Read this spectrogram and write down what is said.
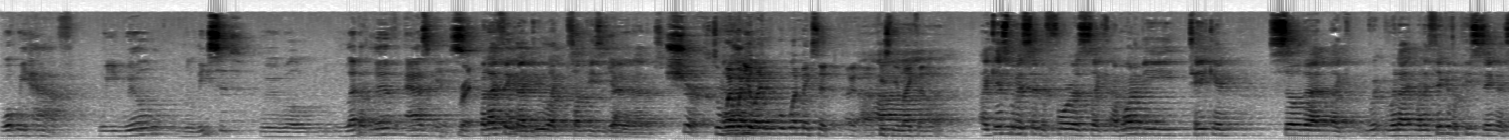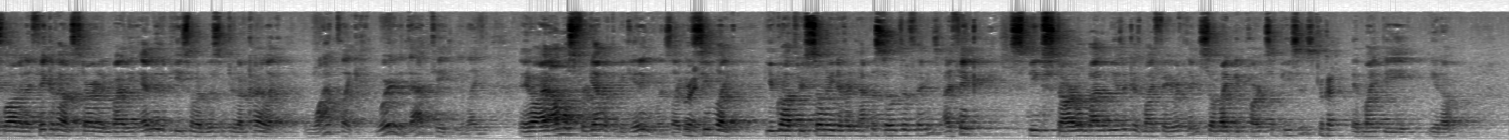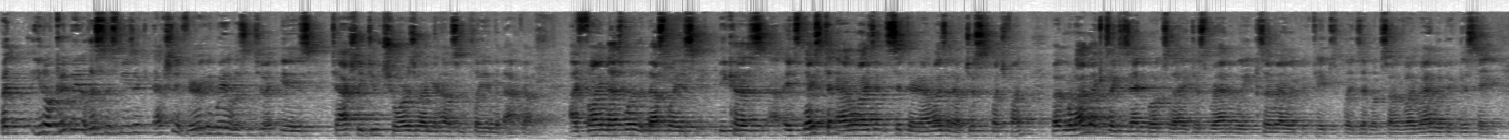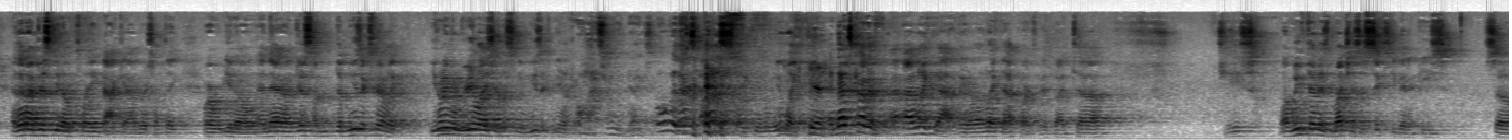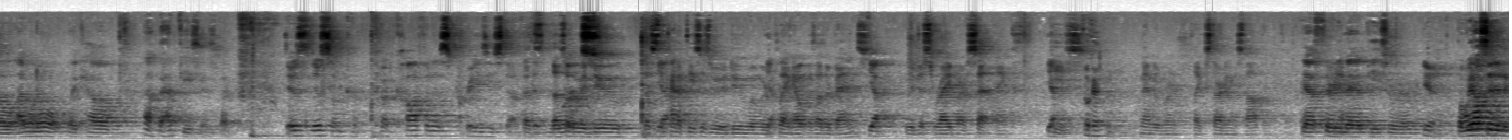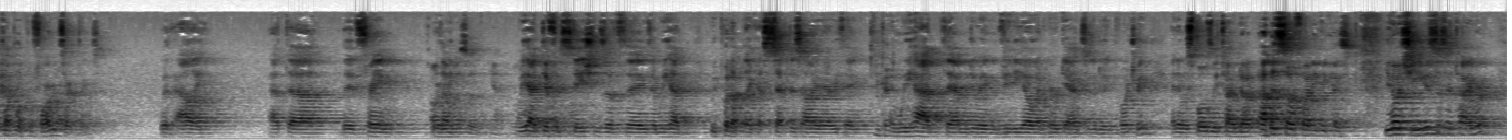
what we have. We will release it. We will let it live as is. Right. But I think I do like some pieces better than others. Sure. So what, what do you like? What- What makes it a, a piece that you like then? I guess what I said before is like I want to be taken so that like wh- when I when I think of a piece that's eight minutes long and I think of how it started, and by the end of the piece when I'm listening to it, I'm kind of like, what? Like where did that take me? Like you know, I almost forget what the beginning was. Like Right. it seemed like you've gone through so many different episodes of things. I think being startled by the music is my favorite thing. So it might be parts of pieces. Okay. It might be, you know. But, you know, a good way to listen to this music, actually, a very good way to listen to it is to actually do chores around your house and play it in the background. I find that's one of the best ways because uh, it's nice to analyze it and sit there and analyze it and have just as much fun. But when I'm like, it's like Zen books and I just randomly, because I randomly pick tapes and played Zen book songs, but I randomly pick this tape. And then I'm just, you know, playing background or something, or, you know, and then I'm just, I'm, the music's kind of like, you don't even realize you're listening to music, and you're like, "Oh, that's really nice. Oh, that's us." like, you know what I mean? Like, Yeah. and that's kind of I, I like that. You know, I like that part of it. But, uh, jeez, well, we've done as much as a sixty-minute piece, so I don't know like how how that piece is. But There's there's some cacophonous, crazy stuff. That's that that's what we would do. That's Yeah. the kind of pieces we would do when we were Yeah. playing out with other bands. Yeah. We would just write our set length Yeah. piece, Okay. and then we weren't like starting and stopping. I think, yeah, thirty-minute piece or whatever. Yeah. But we also did a couple of performance art things with Ali at uh, the frame. Oh, that we- was a yeah. We had different stations of things, and we had we put up like a set design and everything, Okay. and we had them doing video and her dancing and doing poetry, and it was supposedly timed out. That was so funny because you know what she used as a timer?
